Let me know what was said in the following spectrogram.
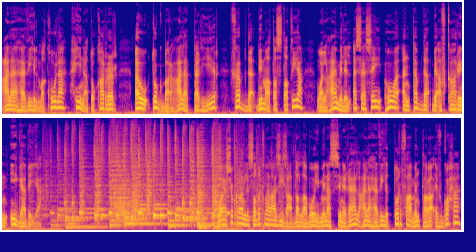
على هذه المقولة حين تقرر أو تجبر على التغيير فابدأ بما تستطيع والعامل الأساسي هو أن تبدأ بأفكار إيجابية وشكرا لصديقنا العزيز عبد الله بوي من السنغال على هذه الطرفة من طرائف جحا.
